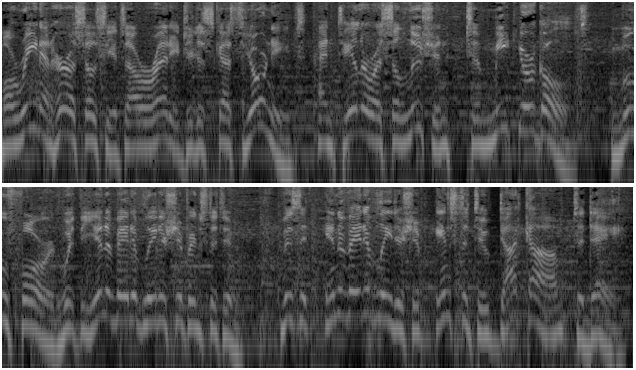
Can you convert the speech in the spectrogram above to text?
Maureen and her associates are ready to discuss your needs and tailor a solution to meet your goals. Move forward with the Innovative Leadership Institute. Visit innovativeleadershipinstitute.com today.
